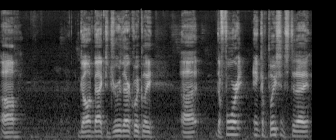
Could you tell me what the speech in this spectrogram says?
Um, going back to Drew there quickly, Uh, the four incompletions today,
